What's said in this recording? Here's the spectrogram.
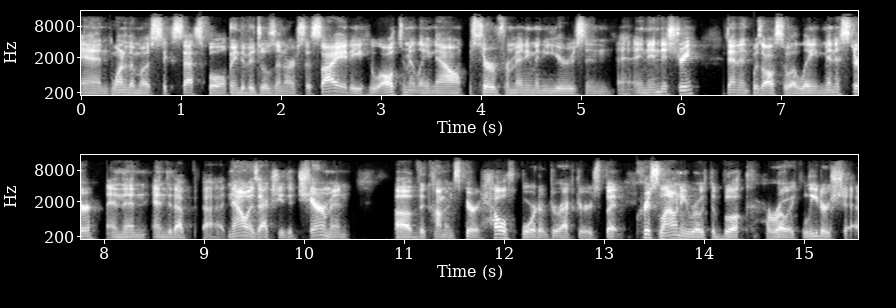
and one of the most successful individuals in our society who ultimately now served for many, many years in, in industry then it was also a lay minister, and then ended up uh, now is actually the chairman of the Common Spirit Health Board of Directors. But Chris Lowney wrote the book Heroic Leadership.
